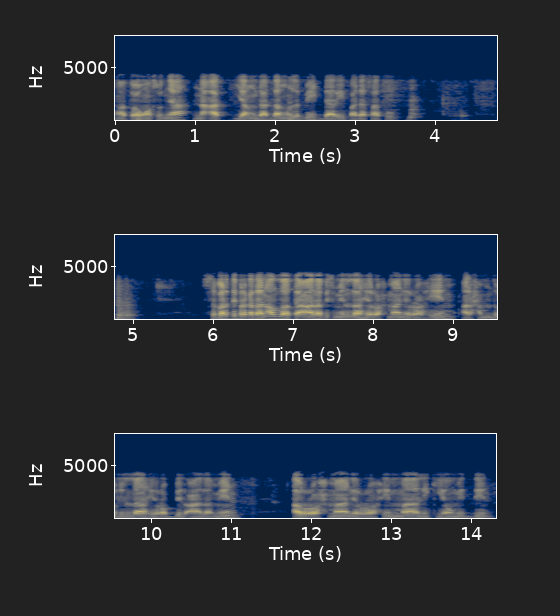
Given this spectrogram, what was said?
atau maksudnya na'at yang datang lebih daripada satu. Seperti perkataan Allah Ta'ala Bismillahirrahmanirrahim Alhamdulillahi Rabbil Alamin Ar-Rahmanirrahim Malik Yaumiddin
